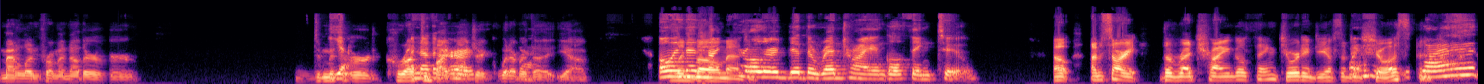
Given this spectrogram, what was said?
Madelyne from another Dimension Yeah, or corrupted another by Earth. magic, whatever Yeah. the yeah. Oh, and then magic. Nightcrawler did the red triangle thing too. Oh, I'm sorry. The red triangle thing. Jordan, do you have something to show us? What?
